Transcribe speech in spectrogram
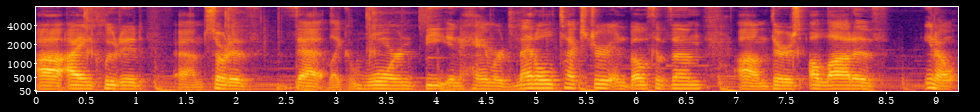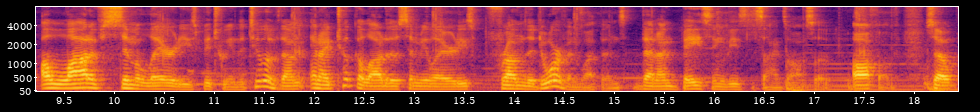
Uh, I included um, sort of that like worn, beaten, hammered metal texture in both of them. Um, there's a lot of you know, a lot of similarities between the two of them, and I took a lot of those similarities from the Dwarven weapons that I'm basing these designs also off of. So,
